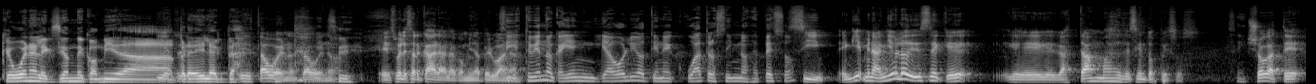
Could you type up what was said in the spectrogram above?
Qué buena elección de comida este- predilecta. Está bueno, está bueno. Sí. Eh, suele ser cara la comida peruana. Sí, estoy viendo que ahí en Guía Olio tiene cuatro signos de peso. Sí, en, mira, en Guiolo dice que eh, gastás más de 600 pesos. Sí. Yo gasté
